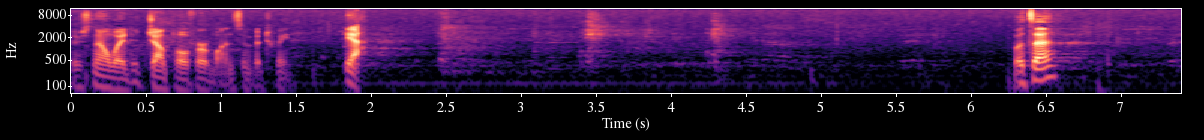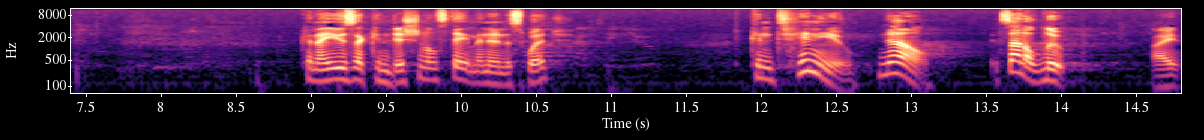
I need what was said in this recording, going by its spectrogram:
There's no way to jump over ones in between. Yeah. What's that? Can I use a conditional statement in a switch? Continue. No. It's not a loop, right?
